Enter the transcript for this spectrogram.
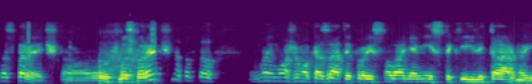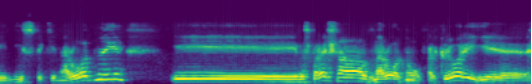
Безперечно. Безперечно, тобто ми можемо казати про існування містики елітарної, містики народної. І, безперечно, в народному фольклорі є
